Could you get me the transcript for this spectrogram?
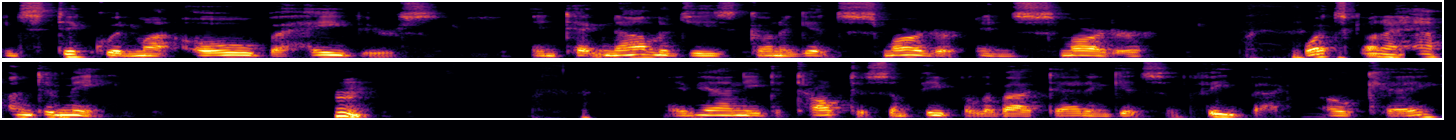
and stick with my old behaviors, and technology is going to get smarter and smarter, what's going to happen to me? Hmm. Maybe I need to talk to some people about that and get some feedback. Okay.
